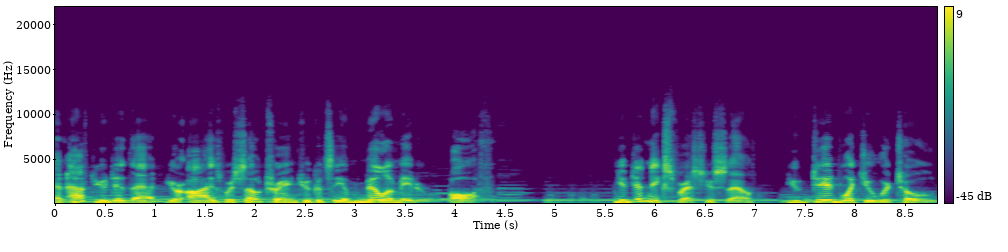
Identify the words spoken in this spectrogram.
And after you did that, your eyes were so trained you could see a millimeter off. You didn't express yourself. You did what you were told.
